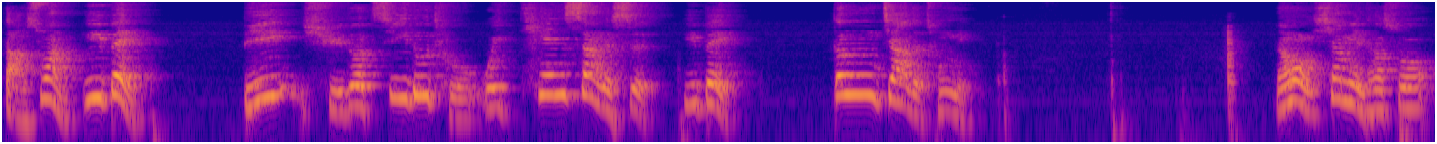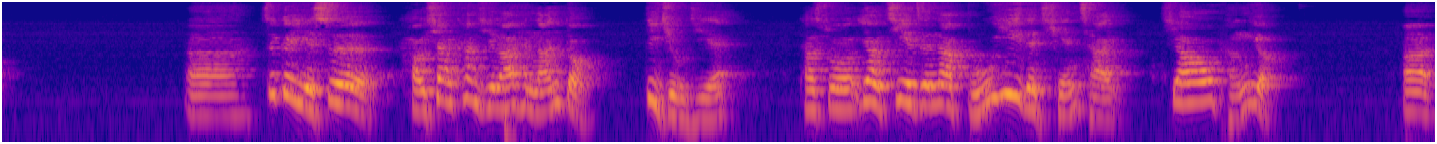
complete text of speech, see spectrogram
打算预备，比许多基督徒为天上的事预备更加的聪明。然后下面他说。呃，这个也是好像看起来很难懂。第九节，他说要借着那不义的钱财交朋友，啊，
